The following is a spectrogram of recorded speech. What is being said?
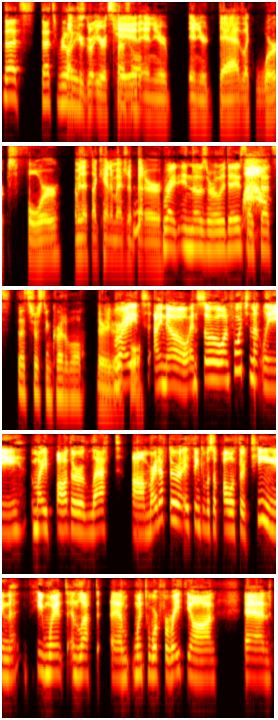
that's that's really like you're gr- you're a special. kid and your and your dad like works for. I mean, that's I can't imagine a better. right in those early days. Like that's that's just incredible. Very very right? cool. I know. And so, unfortunately, my father left um, right after I think it was Apollo 13. He went and left and went to work for Raytheon. And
